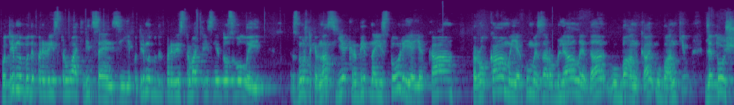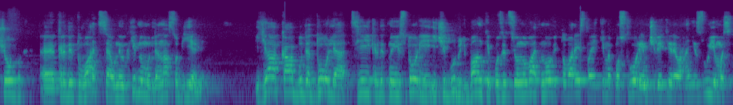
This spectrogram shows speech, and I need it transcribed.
Потрібно буде перереєструвати ліцензії, потрібно буде перереєструвати різні дозволи. Знову ж таки, в нас є кредитна історія, яка роками, яку ми заробляли да, у банка у банків для того, щоб е, кредитуватися у необхідному для нас об'ємі. Яка буде доля цієї кредитної історії, і чи будуть банки позиціонувати нові товариства, які ми постворюємо, чи в які реорганізуємось,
